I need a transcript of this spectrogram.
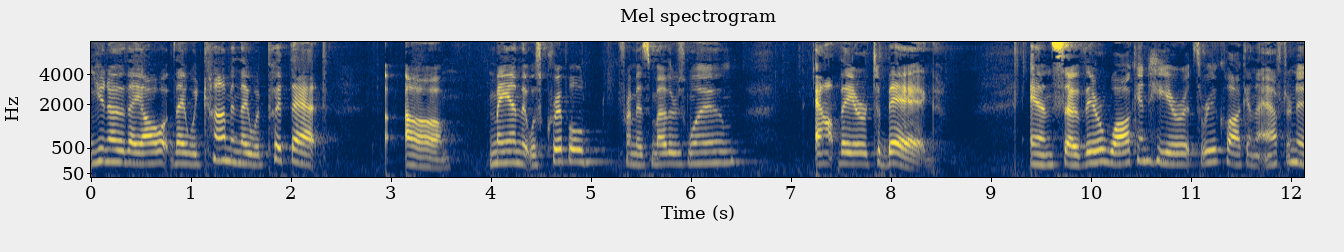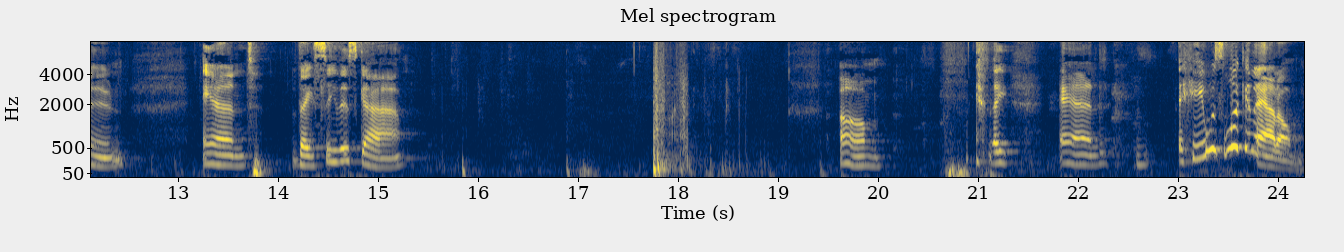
you know, they, all, they would come and they would put that uh, man that was crippled from his mother's womb out there to beg. And so they're walking here at 3 o'clock in the afternoon, and they see this guy. Um, and they and he was looking at them,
